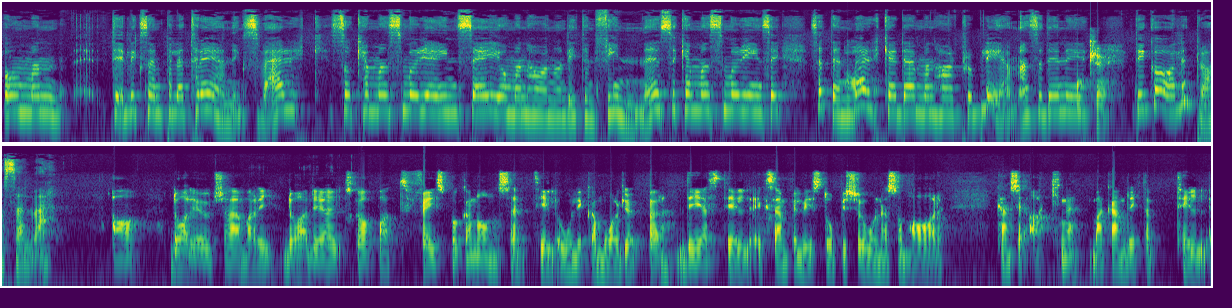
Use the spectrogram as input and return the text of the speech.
om man till exempel har träningsverk så kan man smörja in sig. Om man har någon liten finne så kan man smörja in sig. Så att den ja. verkar där man har problem. Alltså den är, okay. Det är galet bra salva. Ja, då hade jag gjort så här Marie. Då hade jag skapat Facebook-annonser till olika målgrupper. Dels till exempelvis då personer som har kanske akne. Man kan rikta till,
